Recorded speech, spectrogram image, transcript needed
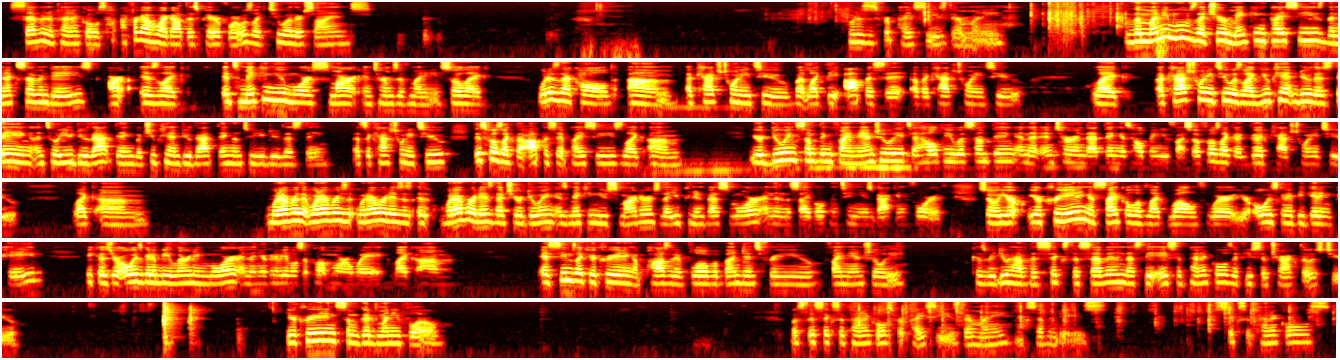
Seven of Pentacles. I forgot who I got this pair for. It was like two other signs. What is this for Pisces? Their money. The money moves that you're making, Pisces, the next seven days are is like it's making you more smart in terms of money. So like what is that called? Um, a catch 22, but like the opposite of a catch 22. Like a catch 22 is like you can't do this thing until you do that thing, but you can't do that thing until you do this thing. That's a catch 22. This feels like the opposite Pisces. Like um, you're doing something financially to help you with something, and then in turn that thing is helping you. So it feels like a good catch 22. Like um, whatever that whatever is whatever it is, is whatever it is that you're doing is making you smarter so that you can invest more and then the cycle continues back and forth. So you're you're creating a cycle of like wealth where you're always going to be getting paid because you're always going to be learning more and then you're going to be able to put more away. Like um it seems like you're creating a positive flow of abundance for you financially because we do have the six the seven that's the ace of pentacles if you subtract those two. You're creating some good money flow What's the Six of Pentacles for Pisces? Their money next seven days. Six of Pentacles.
